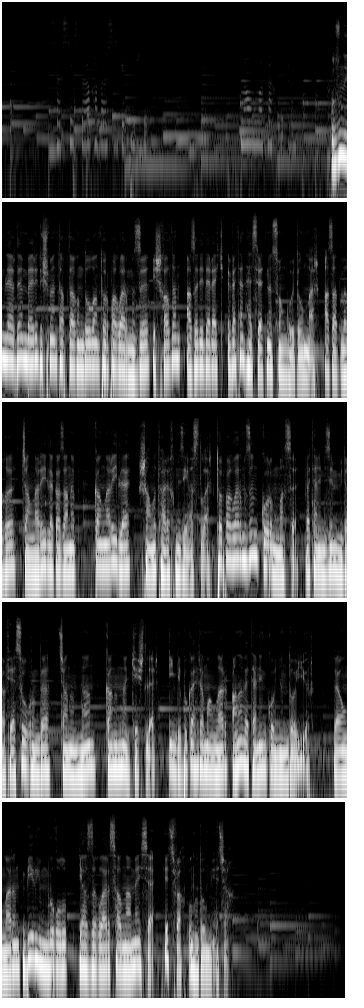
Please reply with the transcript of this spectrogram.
Səssiz də, xəbərsiz getmişdir. Onunla fəxr edirəm. Uzun illərdən bəri düşmən tapdağında olan torpaqlarımızı işğaldan azad edərək vətən həsrətinə son qoydu onlar. Azadlığı canları ilə qazanıb, qanları ilə şanlı tariximizi yazdılar. Torpaqlarımızın qorunması, vətənimizin müdafiəsi uğrunda canından, qanından keçdilər. İndi bu qəhrəmanlar ana vətənin qoynunda uyuyur və onların bir yumruq olub yazdıqları salnamə isə heç vaxt unudulmayacaq.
